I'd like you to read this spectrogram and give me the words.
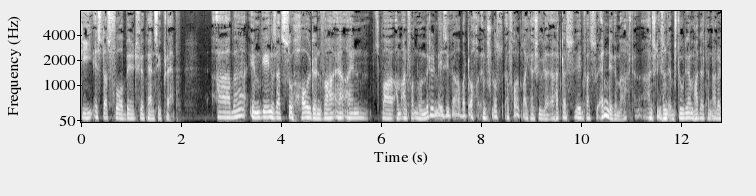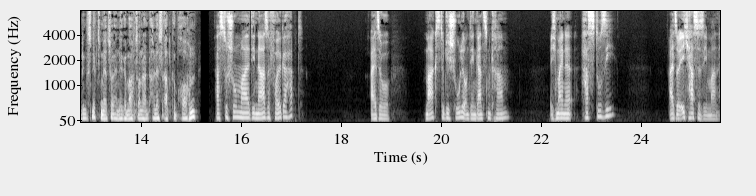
Die ist das Vorbild für Pansy Prep. Aber im Gegensatz zu Holden war er ein, zwar am Anfang nur mittelmäßiger, aber doch im Schluss erfolgreicher Schüler. Er hat das jedenfalls zu Ende gemacht. Anschließend im Studium hat er dann allerdings nichts mehr zu Ende gemacht, sondern alles abgebrochen. Hast du schon mal die Nase voll gehabt? Also, magst du die Schule und den ganzen Kram? Ich meine, hast du sie? Also ich hasse sie, Mann.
